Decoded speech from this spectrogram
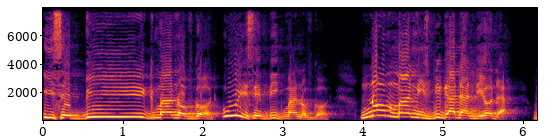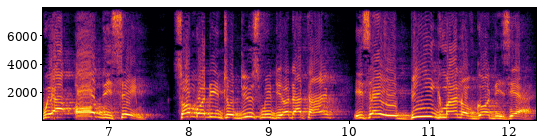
is a big man of God. Who is a big man of God? No man is bigger than the other. We are all the same. Somebody introduced me the other time. He said, A big man of God is here.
